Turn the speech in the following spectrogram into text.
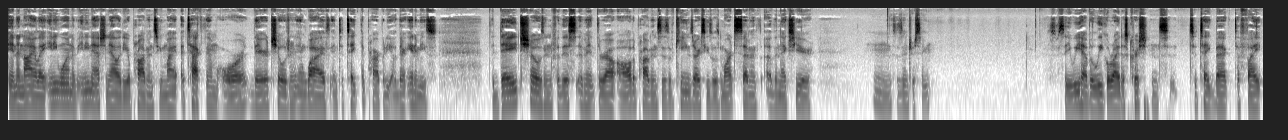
and annihilate anyone of any nationality or province who might attack them or their children and wives, and to take the property of their enemies. The day chosen for this event throughout all the provinces of King Xerxes was March 7th of the next year. Hmm, this is interesting. See, we have a legal right as Christians to take back, to fight,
